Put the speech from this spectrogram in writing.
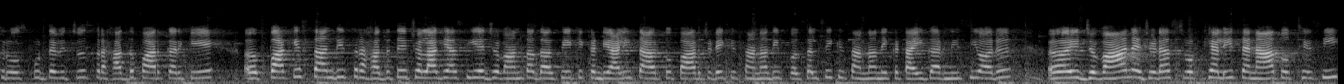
ਫਿਰੋਜ਼ਪੁਰ ਦੇ ਵਿੱਚ ਸਰਹੱਦ ਪਾਰ ਕਰਕੇ ਪਾਕਿਸਤਾਨ ਦੀ ਸਰਹੱਦ ਤੇ ਚਲਾ ਗਿਆ ਸੀ। ਇਹ ਜਵਾਨ ਤਾਂ ਦੱਸਦੀ ਹੈ ਕਿ ਕੰਡਿਆਲੀ ਤਾਰ ਤੋਂ ਪਾਰ ਜਿਹੜੇ ਕਿਸਾਨਾਂ ਦੀ ਫਸਲ ਸੀ, ਕਿਸਾਨਾਂ ਨੇ ਕਟਾਈ ਕਰਨੀ ਸੀ ਔਰ ਇਹ ਜਵਾਨ ਹੈ ਜਿਹੜਾ ਸੁਰੱਖਿਆ ਲਈ ਤਾਇਨਾਤ ਉੱਥੇ ਸੀ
